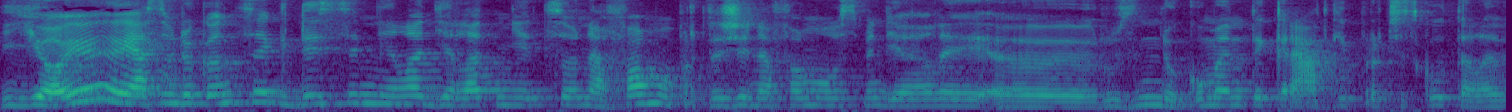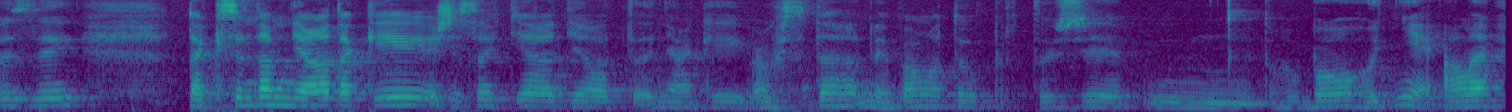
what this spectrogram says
Jo, jo, já jsem dokonce kdysi měla dělat něco na FAMu, protože na FAMu jsme dělali uh, různé dokumenty krátké pro českou televizi tak jsem tam měla taky, že jsem chtěla dělat nějaký, a už si to nepamatuju, protože mm, toho bylo hodně, ale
